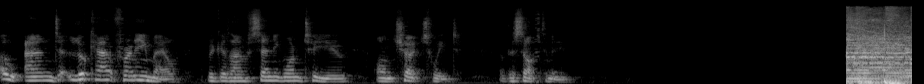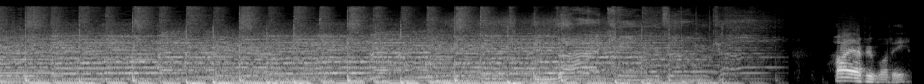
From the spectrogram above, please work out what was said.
Oh, and look out for an email because I'm sending one to you on Church Suite this afternoon. Hi, everybody.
